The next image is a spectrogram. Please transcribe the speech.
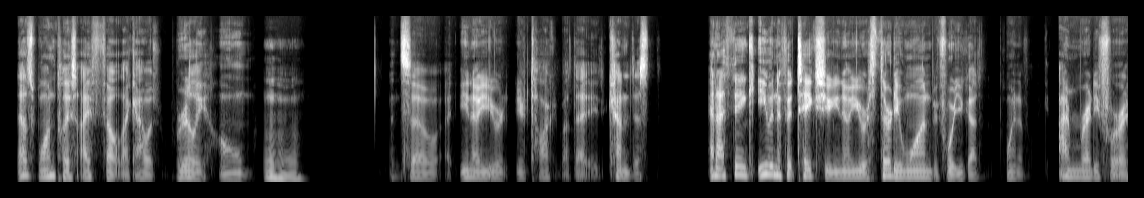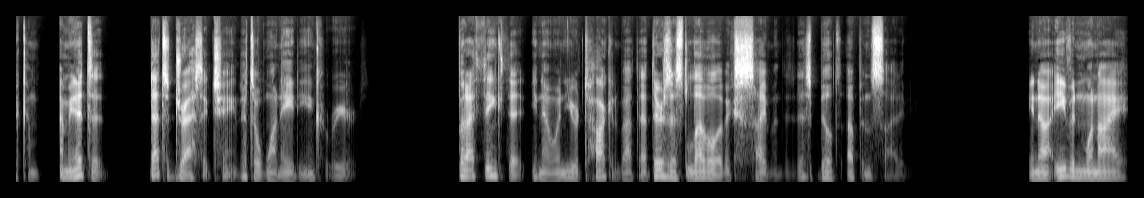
That's one place I felt like I was really home. mm-hmm. And so, uh, you know, you're you're talking about that. It kind of just, and I think even if it takes you, you know, you were 31 before you got to the point of like, I'm ready for a. Com- I mean, it's a that's a drastic change. That's a 180 in careers. But I think that you know when you were talking about that, there's this level of excitement that this builds up inside of you. You know, even when I,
